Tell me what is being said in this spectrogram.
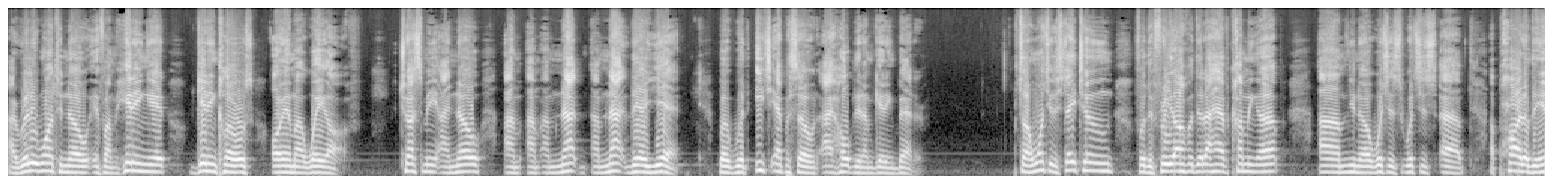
I really want to know if I'm hitting it, getting close, or am I way off? Trust me, I know I'm, I'm, I'm not, I'm not there yet but with each episode, I hope that I'm getting better. So I want you to stay tuned for the free offer that I have coming up. Um, you know, which is, which is, uh, a part of the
